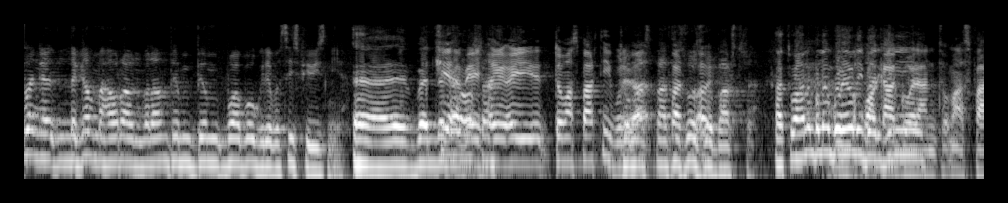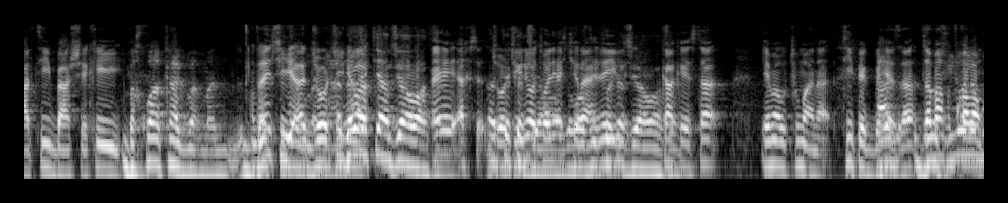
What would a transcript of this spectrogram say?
ڕەنگە لەگەڵ هاوراون بەڵام پێم پێم وا بۆ گرێ بەسیس پێویست نییە تۆماس پارتی زۆر باشترە ئەتوانم بڵم بۆ هێڵی بەرگۆران تۆماس پارتی باشێکی بەخوا کاک بەمەند جۆرتیان جیاواز کاک ئێستا ئێمە وتومانە تیپێک بهێزە دەبام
